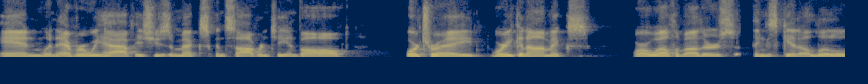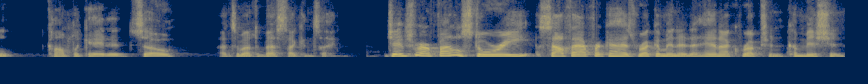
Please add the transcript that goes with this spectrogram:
And whenever we have issues of Mexican sovereignty involved, or trade, or economics, or a wealth of others, things get a little complicated. So that's about the best I can say. James, for our final story, South Africa has recommended an anti corruption commission.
